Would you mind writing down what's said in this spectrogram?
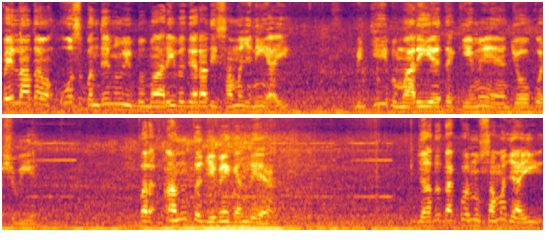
ਪਹਿਲਾਂ ਤਾਂ ਉਸ ਬੰਦੇ ਨੂੰ ਵੀ ਬਿਮਾਰੀ ਵਗੈਰਾ ਦੀ ਸਮਝ ਨਹੀਂ ਆਈ ਵੀ ਕੀ ਬਿਮਾਰੀ ਹੈ ਤੇ ਕਿਵੇਂ ਹੈ, ਜੋ ਕੁਝ ਵੀ ਹੈ। ਪਰ ਅੰਤ ਜਿਵੇਂ ਕਹਿੰਦੇ ਆ ਜਦ ਤੱਕ ਉਹਨੂੰ ਸਮਝ ਆਈ,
